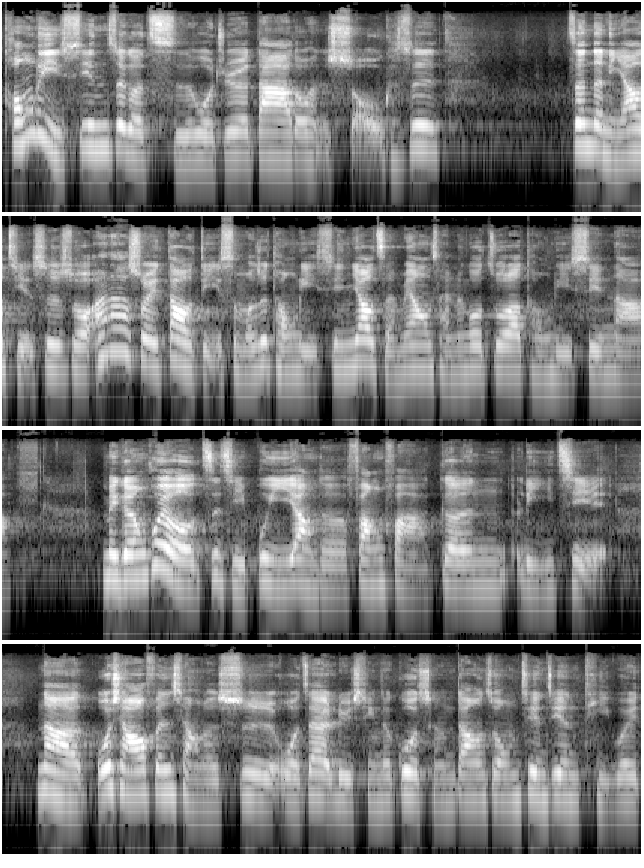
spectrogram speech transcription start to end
同理心这个词，我觉得大家都很熟，可是。真的，你要解释说啊，那所以到底什么是同理心？要怎么样才能够做到同理心呢？每个人会有自己不一样的方法跟理解。那我想要分享的是，我在旅行的过程当中渐渐体会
